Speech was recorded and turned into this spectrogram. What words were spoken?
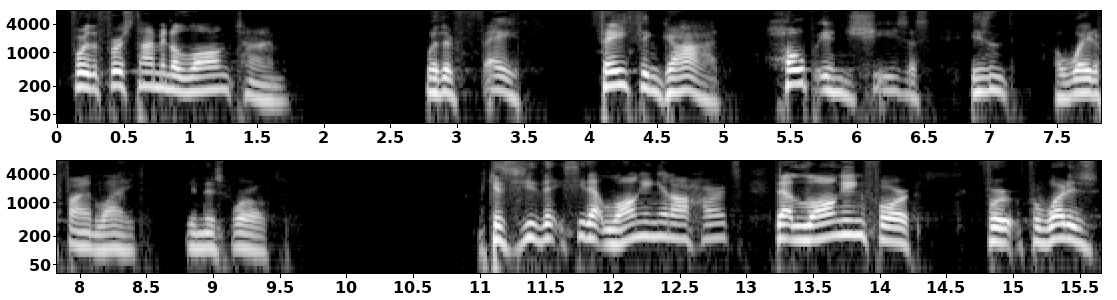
for the first time in a long time, whether faith, faith in God, hope in Jesus isn't a way to find light in this world. Because see that, see that longing in our hearts, that longing for, for, for what is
